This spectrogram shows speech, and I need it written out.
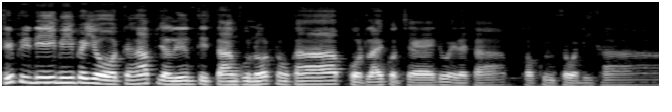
คลิปดีๆมีประโยชน์นะครับ อย่าลืมติดตามคุณนพนะครับ กดไลค์กดแชร์ด้วยนะครับ ขอบคุณสวัสดีครับ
